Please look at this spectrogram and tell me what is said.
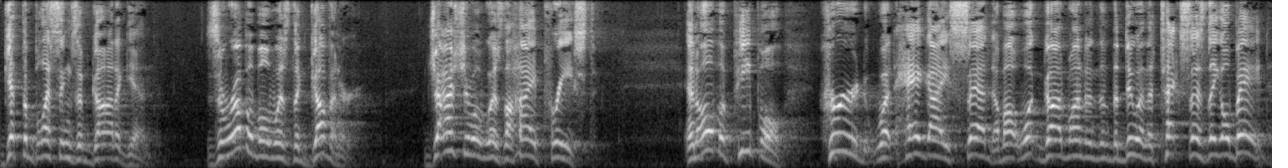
get the blessings of God again. Zerubbabel was the governor, Joshua was the high priest, and all the people heard what Haggai said about what God wanted them to do, and the text says they obeyed.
